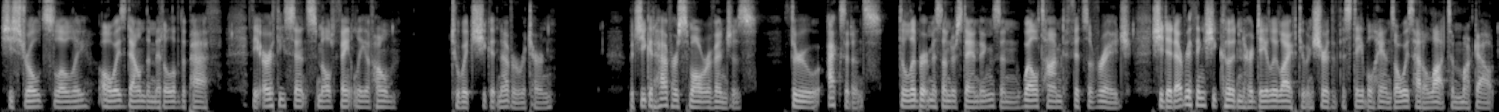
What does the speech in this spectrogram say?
She strolled slowly, always down the middle of the path. The earthy scent smelled faintly of home, to which she could never return. But she could have her small revenges. Through accidents, deliberate misunderstandings, and well timed fits of rage, she did everything she could in her daily life to ensure that the stable hands always had a lot to muck out.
